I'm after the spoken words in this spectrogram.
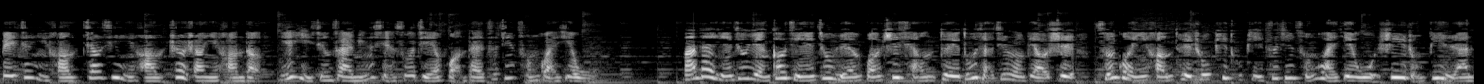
北京银行、江西银行、浙商银行等，也已经在明显缩减网贷资金存管业务。麻袋研究院高级研究员王诗强对独角金融表示，存管银行退出 P2P 资金存管业务是一种必然，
